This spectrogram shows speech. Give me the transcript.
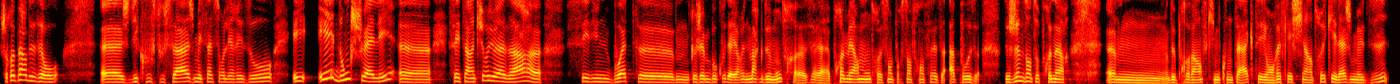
Je repars de zéro. Euh, je découvre tout ça, je mets ça sur les réseaux et et donc je suis allée. Euh, ça a été un curieux hasard. Euh, c'est une boîte euh, que j'aime beaucoup d'ailleurs, une marque de montres. c'est la première montre 100% française à pose de jeunes entrepreneurs de province qui me contactent et on réfléchit à un truc et là je me dis,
